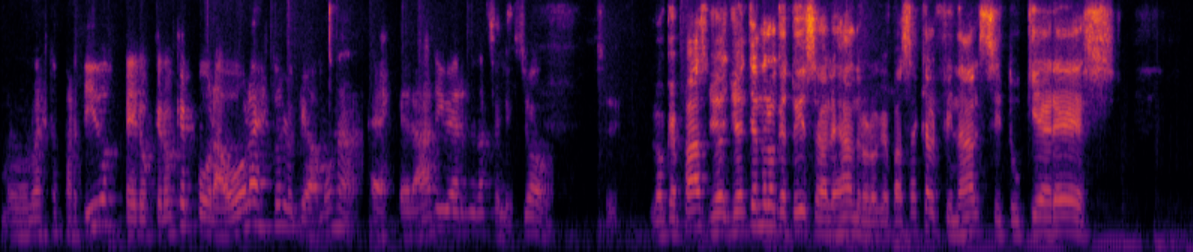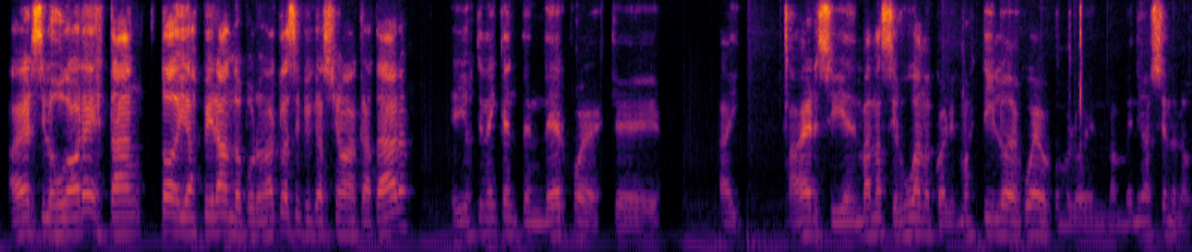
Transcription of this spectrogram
uno de estos partidos, pero creo que por ahora esto es lo que vamos a, esperar y ver de la selección. Sí. Lo que pasa, yo, yo, entiendo lo que tú dices, Alejandro. Lo que pasa es que al final, si tú quieres, a ver, si los jugadores están todavía aspirando por una clasificación a Qatar, ellos tienen que entender, pues, que hay, a ver, si van a seguir jugando con el mismo estilo de juego, como lo han venido haciendo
